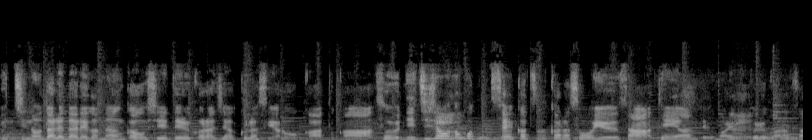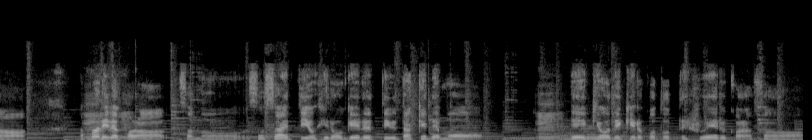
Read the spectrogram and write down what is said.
うちの誰々が何か教えてるからじゃあクラスやろうかとかそういう日常のこ生活からそういうさ提案って生まれてくるからさ。やっぱりだからそのソサエティを広げるっていうだけでもうん提供できることって増えるからさ。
